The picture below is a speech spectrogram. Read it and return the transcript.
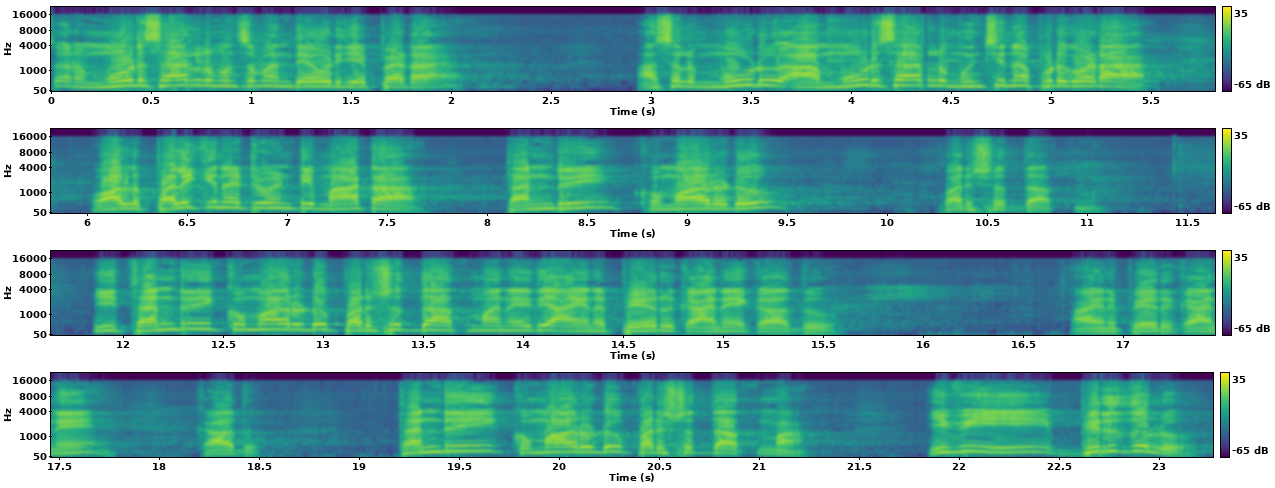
సో మూడు సార్లు ముంచమని దేవుడు చెప్పాడా? అసలు మూడు ఆ మూడు సార్లు ముంచినప్పుడు కూడా వాళ్ళు పలికినటువంటి మాట తండ్రి కుమారుడు పరిశుద్ధాత్మ. ఈ తండ్రి కుమారుడు పరిశుద్ధాత్మ అనేది ఆయన పేరు కానే కాదు. ఆయన పేరు కానే కాదు. తండ్రి కుమారుడు పరిశుద్ధాత్మ. ఇవి బిరుదులు.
